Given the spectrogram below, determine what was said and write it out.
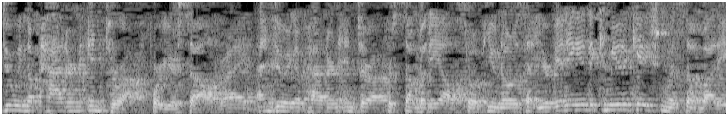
doing a pattern interrupt for yourself. Right. And doing a pattern interrupt for somebody else. So if you notice that you're getting into communication with somebody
